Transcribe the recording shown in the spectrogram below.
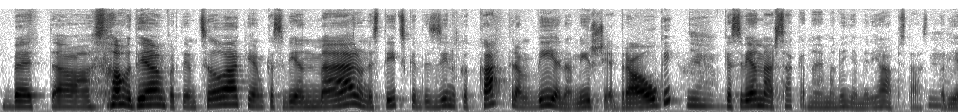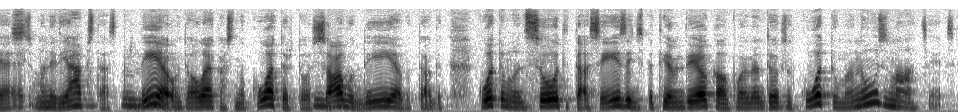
Bet uh, slavu Dievam par tiem cilvēkiem, kas vienmēr, un es ticu, ka es zinu, ka katram vienam ir šie draugi, Jā. kas vienmēr saka, nē, man viņam ir jāapstāsta Jā, par Jēzu, man ir jāapstāsta par mm. Dievu. Un tev liekas, nu, ko tu ar to mm. savu Dievu tagad? Ko tu man sūti tās īziņas par tiem dievkalpojumiem? Tu liekas, ko tu man uzmācies?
